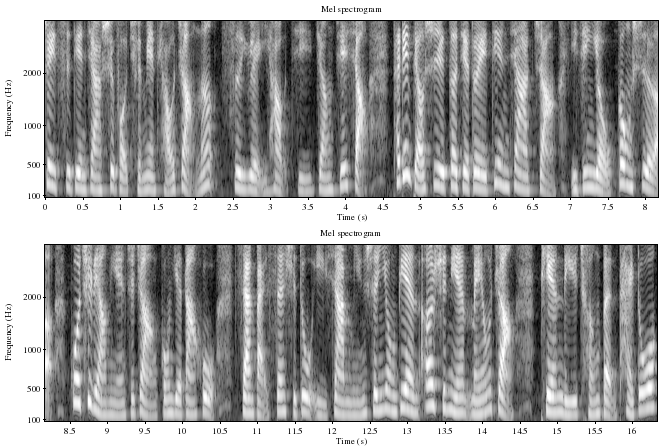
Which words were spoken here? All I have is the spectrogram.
这次电价是否全面调涨呢？四月一号即将揭晓。台电表示，各界对电价涨已经有共识了。过去两年只涨工业大户，三百三十度以下民生用电二十年没有涨，偏离成本太多，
